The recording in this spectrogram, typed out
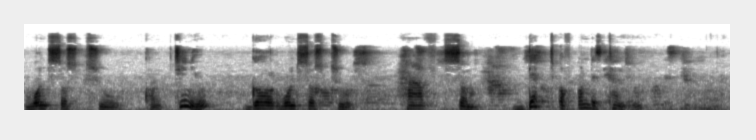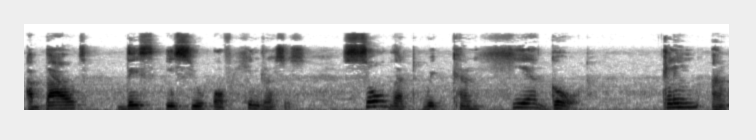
wants us to continue. God wants us to have some depth of understanding about this issue of hindrances so that we can hear God clean and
